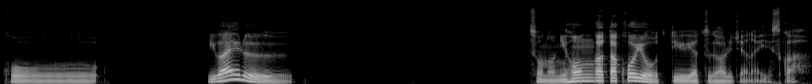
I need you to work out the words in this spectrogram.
こう、いわゆる、その日本型雇用っていうやつがあるじゃないですか。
